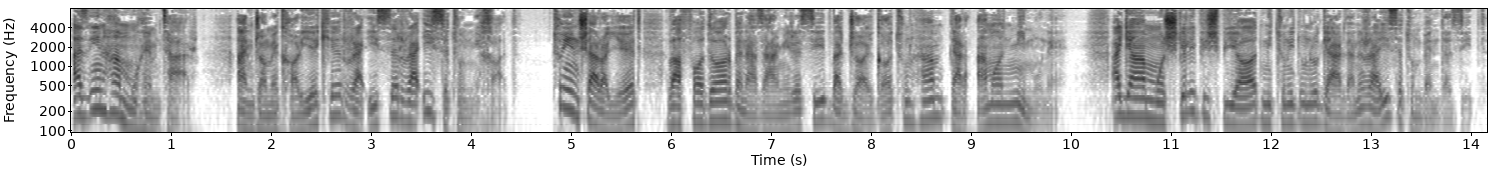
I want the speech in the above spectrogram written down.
از این هم مهمتر انجام کاریه که رئیس رئیستون می‌خواد. تو این شرایط وفادار به نظر می‌رسید و جایگاهتون هم در امان میمونه. اگه هم مشکلی پیش بیاد می‌تونید اون رو گردن رئیستون بندازید.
